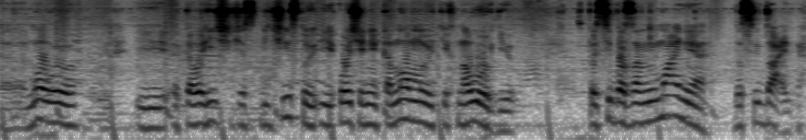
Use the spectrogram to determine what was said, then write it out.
э, новую и экологически чистую и очень экономную технологию. Спасибо за внимание. До свидания.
